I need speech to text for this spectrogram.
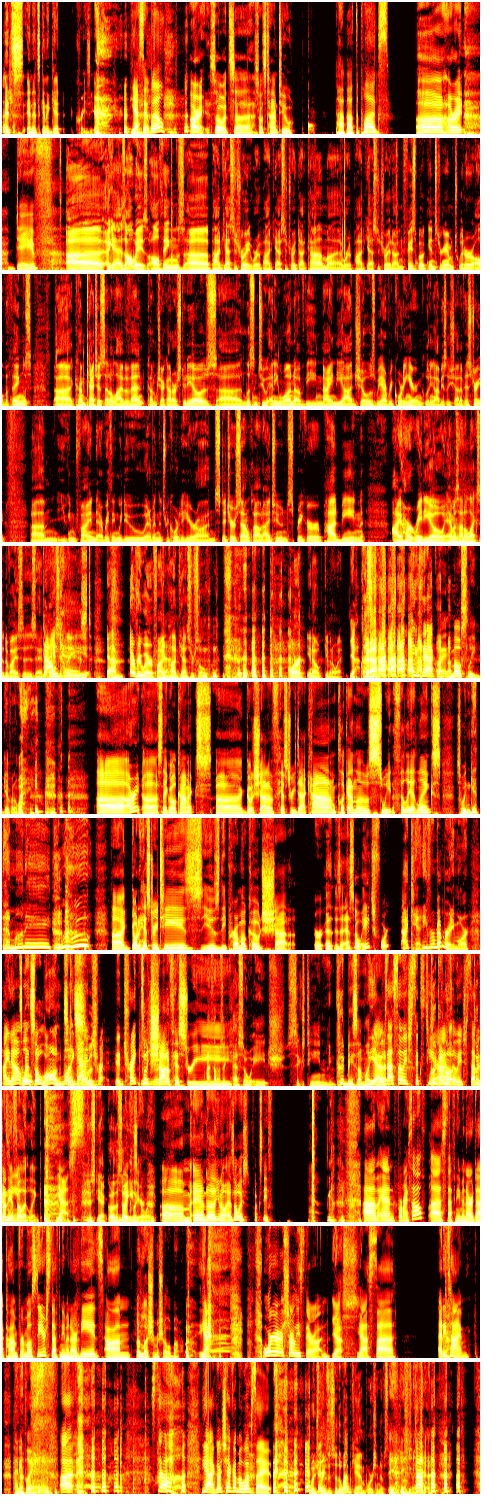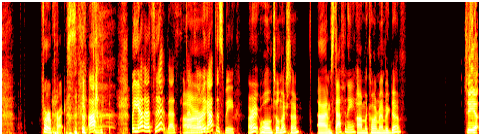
it's and it's gonna get crazier. Yes, it will. All right, so it's uh so it's time to Pop out the plugs. Uh all right, Dave. Uh, yeah, as always, all things uh, Podcast Detroit. We're at podcastdetroit.com. Uh, we're at Podcast Detroit on Facebook, Instagram, Twitter, all the things. Uh, come catch us at a live event. Come check out our studios. Uh, listen to any one of the 90 odd shows we have recording here, including obviously Shot of History. Um, you can find everything we do and everything that's recorded here on Stitcher, SoundCloud, iTunes, Spreaker, Podbean, iHeartRadio, Amazon Alexa devices, and basically yeah, everywhere fine podcasts are sold, or you know, given away. Yeah, exactly. mostly given away. Uh, all right, uh, Snake Oil Comics. Uh, go to shotofhistory.com, click on those sweet affiliate links so we can get that money. Woo-hoo. uh, go to History Tees, use the promo code SHOT, or uh, is it SOH for it? I can't even remember anymore. I know. It's well, been so long well, since yeah, thought it was- tri- in trike. it's like usually- Shot of History. I thought it was like SOH sixteen. It could be something like yeah, that. Yeah, it was SOH 16 click or on the SOH 17. click on the affiliate link. Yes. Just yeah, go to the Way site, click easier. the link. Um, and uh, you know, as always, fuck Steve. Um, and for myself, uh, StephanieMenard.com for most of your Stephanie Menard needs. Um, Unless you're Michelle Obama. yeah. or Charlize Theron. yes. Yes. Uh, anytime, any place. Uh, so, yeah, go check out my website Which brings us to the webcam portion of Sam's website. for a price. Uh, but yeah, that's it. That's that's all, All I right. got this week. All right. Well, until next time, I'm Stephanie. I'm the Color Man Big Dev. See ya.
